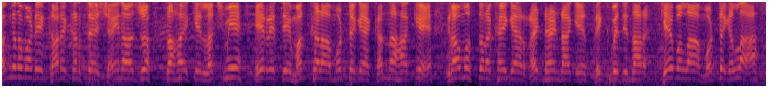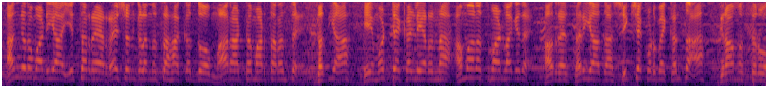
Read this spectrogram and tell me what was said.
ಅಂಗನವಾಡಿ ಕಾರ್ಯಕರ್ತೆ ಶೈನಾಜ್, ಸಹಾಯಕಿ ಲಕ್ಷ್ಮಿ, ಈ ರೀತಿ ಮಕ್ಕಳ ಮೊಟ್ಟೆಗೆ ಕನ್ನ ಹಾಕಿ ಗ್ರಾಮಸ್ಥರ ಕೈಗೆ ರೆಡ್ ಹ್ಯಾಂಡ್ ಆಗಿ ಸಿಕ್ಬಿದ್ದಿದ್ದಾರೆ ಕೇವಲ ಮೊಟ್ಟೆಗೆಲ್ಲ ಅಂಗನವಾಡಿಯ ಇತರೆ ರೇಷನ್ಗಳನ್ನು ಸಹ ಕದ್ದು ಮಾರಾಟ ಮಾಡ್ತಾರಂತೆ. ಸದ್ಯ ಈ ಮೊಟ್ಟೆ ಕಳ್ಳಿಯರನ್ನ ಅಮಾನತ್ ಮಾಡಲಾಗಿದೆ. ಆದ್ರೆ ಸರಿಯಾದ ಶಿಕ್ಷೆ ಕೊಡಬೇಕಂತ ಗ್ರಾಮಸ್ಥರು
